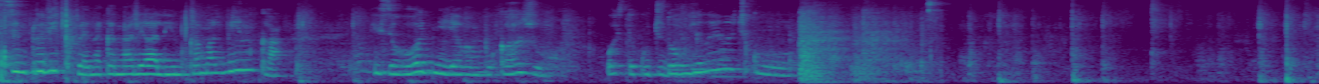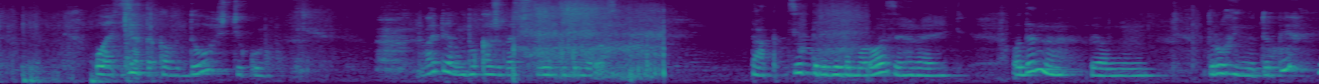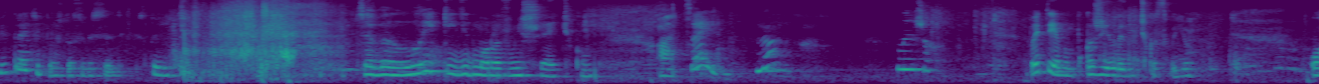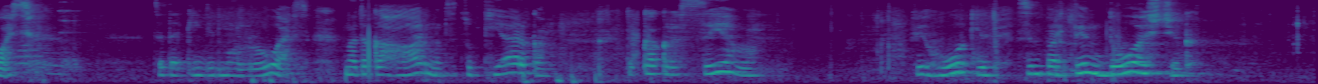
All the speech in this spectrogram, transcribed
Всім привіт! Ви на каналі Алінка Мальвінка. І сьогодні я вам покажу ось таку чудову ялиночку. Ось я така в дощику. Давайте я вам покажу перші свої Діда Морози. Так, ці три Діда Морози грають. Один на піаніно, другий на тобі і третій просто собі стоїть. Це великий Дід Мороз мішечком. А цей на лижах. Давайте я вам покажу ялиночку свою. Ось. Це такий Дід Мороз. Вона така гарна, це цукерка. Така красива. Фігурки, симпартин, дощик.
